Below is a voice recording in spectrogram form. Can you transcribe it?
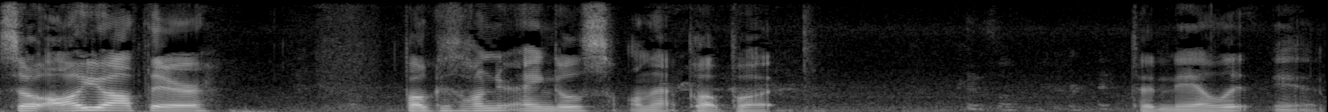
so all you out there, focus on your angles on that putt putt to nail it in.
